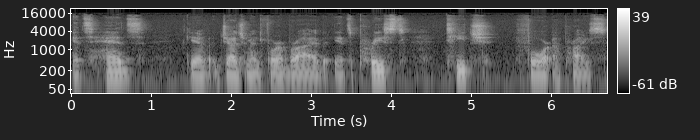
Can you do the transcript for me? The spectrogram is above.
Its heads give judgment for a bribe, its priests teach for a price.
